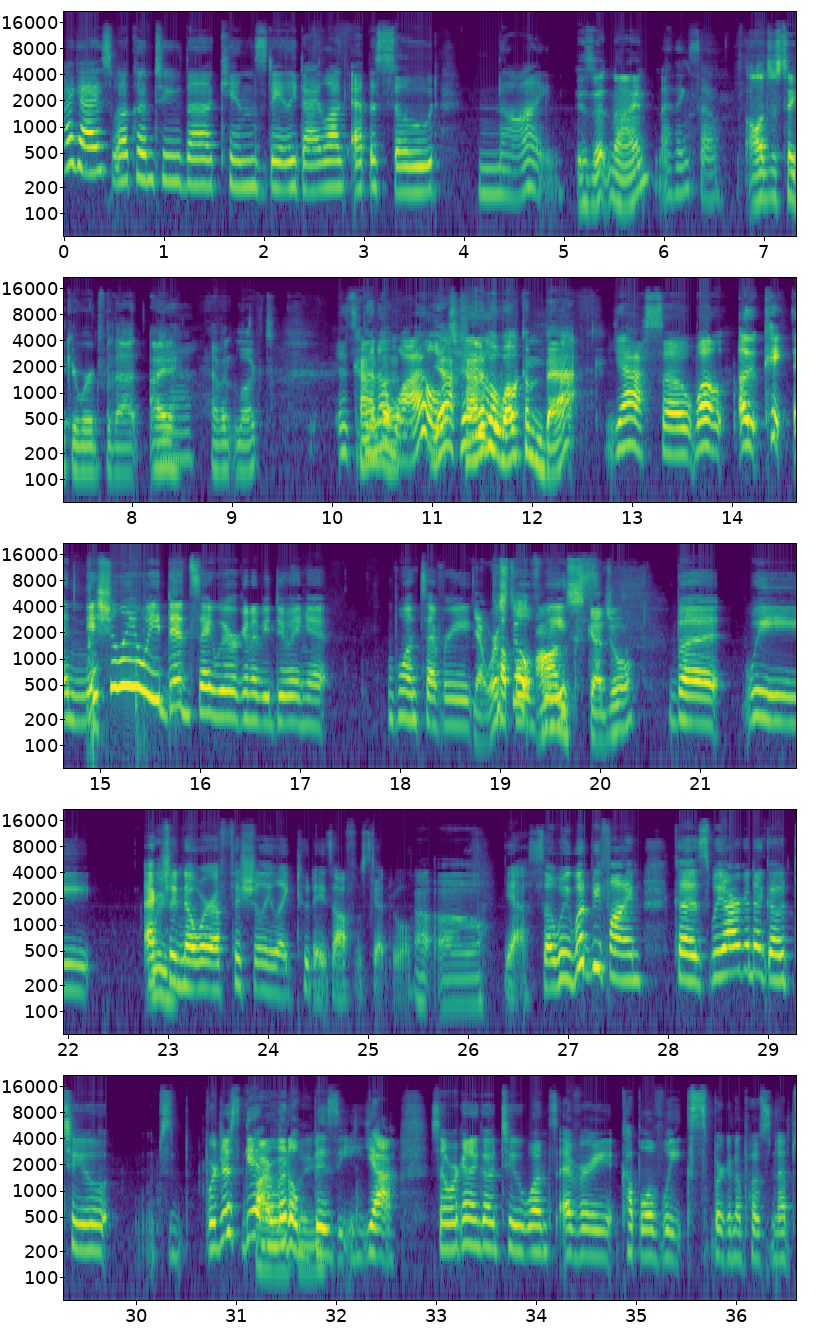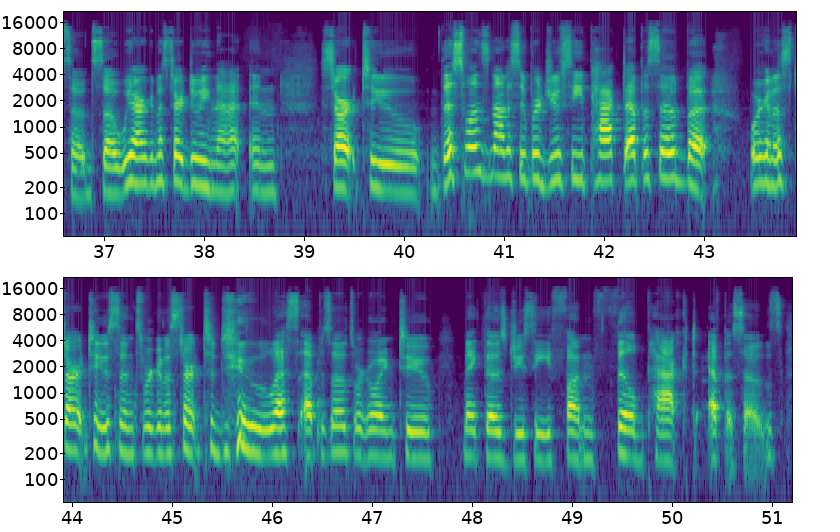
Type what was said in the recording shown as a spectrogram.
Hi, guys. Welcome to the Kinns Daily Dialogue episode nine. Is it nine? I think so. I'll just take your word for that. I Yeah. haven't looked. It's Kind been of a, while. Yeah, kind of a welcome back. Yeah, so, well, okay, initially we did say we were going to be doing it once every Yeah, we're still on weeks, schedule. but we actually know we're officially like two days off of schedule. Uh oh. Yeah, so we would be fine because we are gonna go to. We're just getting a little busy. Yeah, so we're gonna go to once every couple of weeks. We're gonna post an episode, so we are gonna start doing that and start to. This one's not a super juicy packed episode, but we're gonna start to since we're gonna start to do less episodes. We're going to make those juicy, fun, filled, packed episodes.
